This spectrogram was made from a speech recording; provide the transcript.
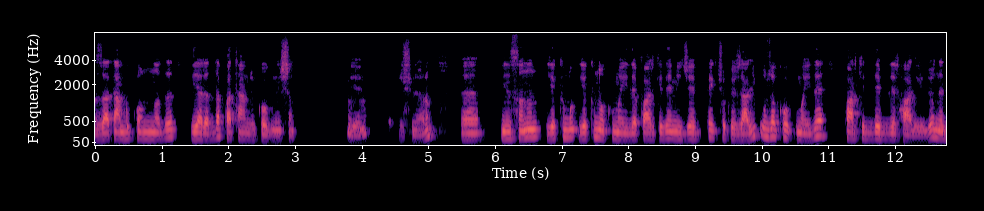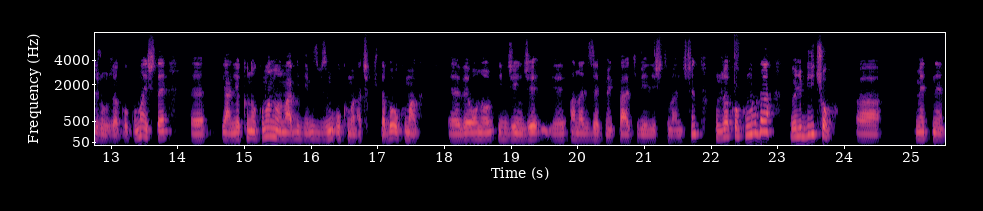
Zaten bu konunun adı diğer adı da pattern recognition diye düşünüyorum. Ee, insanın yakın, yakın okuma ile fark edemeyeceği pek çok özellik uzak okuma ile fark edilebilir hale geliyor. Nedir uzak okuma? İşte e, yani yakın okuma normal bildiğimiz bizim okuma, açık kitabı okumak e, ve onu ince ince e, analiz etmek belki bir eleştirmen için. Uzak okuma da böyle birçok e, metni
